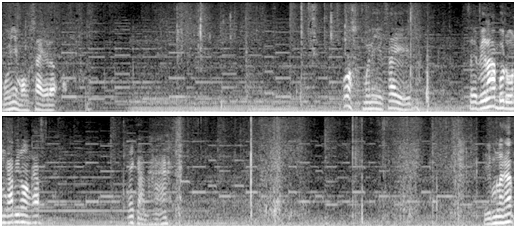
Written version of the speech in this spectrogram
บ่มีหมองใส่แล้ว โอ้มือนี้ใส่ใส่เวลาบโดนครับพี่น้องครับในการหาเต็มแล้วครับ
